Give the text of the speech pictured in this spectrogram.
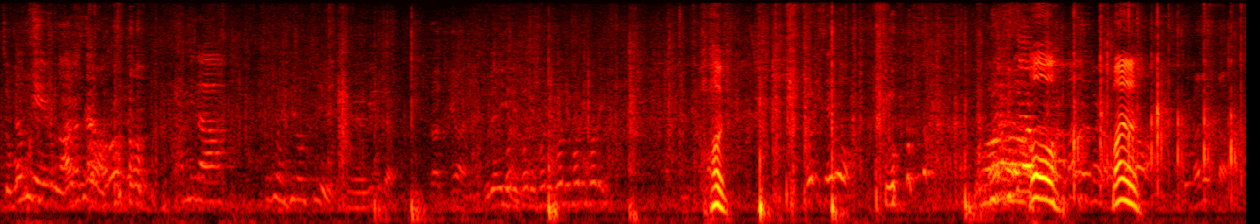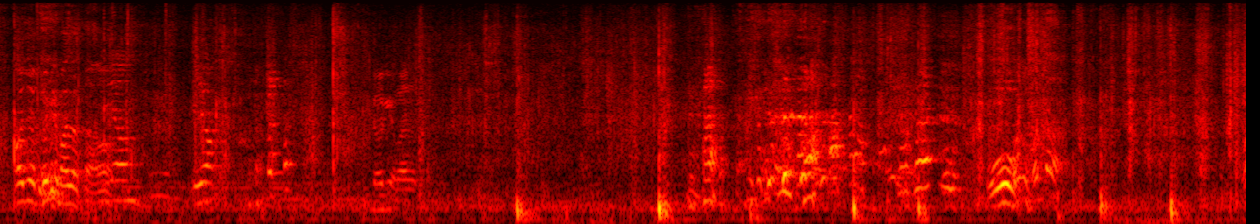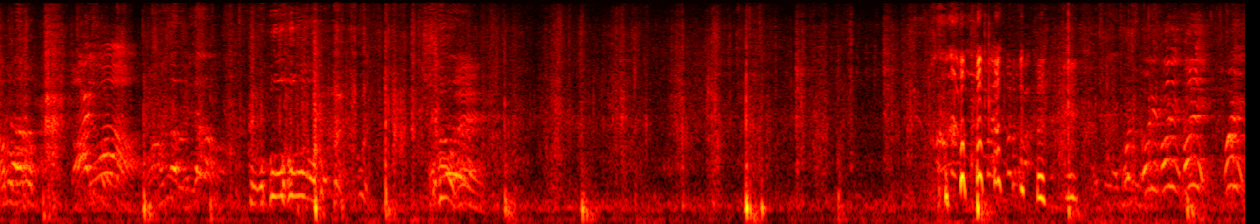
어저 몸이 좀 나왔어요. 헐. 어 맞아 맞아 저게 맞았다. 어. 오. 바로 바로. 오. 머리 머리 머리 머리.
